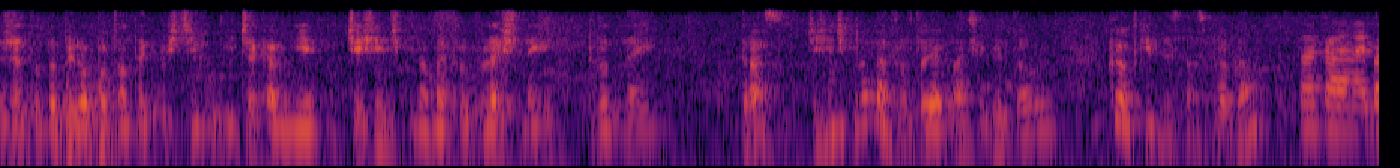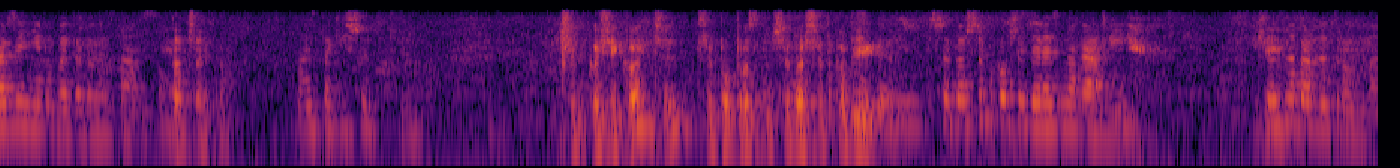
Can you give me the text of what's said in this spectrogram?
że to dopiero początek wyścigu i czeka mnie 10 km leśnej, trudnej trasy. 10 km to jak na Ciebie to krótki dystans, prawda? Tak, ale najbardziej nie lubię tego dystansu. Dlaczego? Bo jest taki szybki. Szybko się kończy, czy po prostu trzeba szybko biegać? Trzeba szybko przebierać nogami. I to jest naprawdę trudne.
